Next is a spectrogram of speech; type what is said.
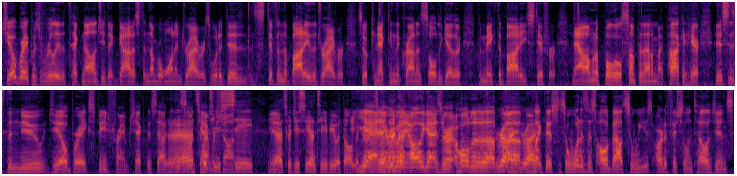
jailbreak was really the technology that got us to number one in drivers. What it did is stiffen the body of the driver, so connecting the crown and sole together to make the body stiffer. Now I'm going to pull a little something out of my pocket here. This is the new jailbreak speed frame. Check this out. Get this on camera, what you Sean. See, yeah. That's what you see on TV with all the guys. Yeah, and everybody, all the guys are holding it up right, um, right. like this. And so what is this all about? So we use artificial intelligence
